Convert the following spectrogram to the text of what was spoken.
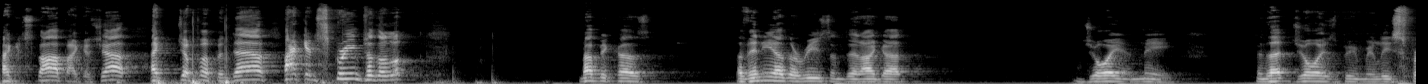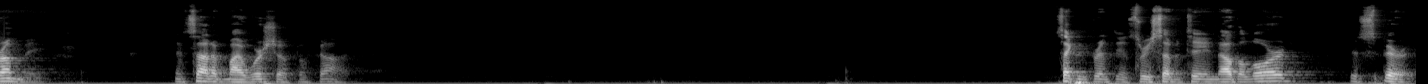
I can stop, I can shout, I can jump up and down, I can scream to the Lord. Not because of any other reason than I got joy in me and that joy is being released from me inside of my worship of God. Second Corinthians 3:17. Now the Lord is spirit.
